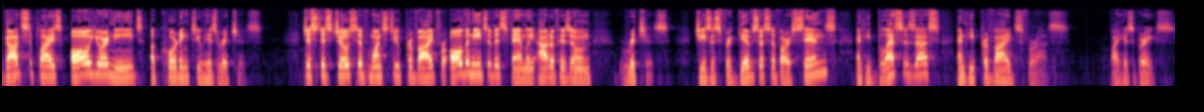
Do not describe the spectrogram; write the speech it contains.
God supplies all your needs according to his riches. Just as Joseph wants to provide for all the needs of his family out of his own riches. Jesus forgives us of our sins, and he blesses us, and he provides for us by his grace.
